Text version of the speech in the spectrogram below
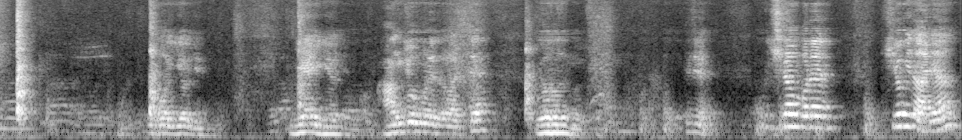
이런 거. 뭐 이어지는 거. 얘 이어지는 거. 강조문에 들어갈 때 요런 거죠. 그지? 지난번에 기억이 나냐?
